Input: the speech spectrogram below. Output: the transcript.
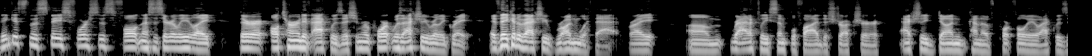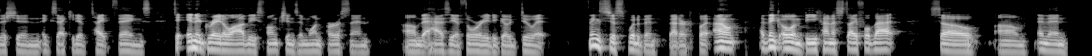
think it's the Space Force's fault necessarily. Like their alternative acquisition report was actually really great. If they could have actually run with that, right? Um, radically simplified the structure, actually done kind of portfolio acquisition, executive type things to integrate a lot of these functions in one person um, that has the authority to go do it. Things just would have been better, but I don't. I think OMB kind of stifled that. So, um, and then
